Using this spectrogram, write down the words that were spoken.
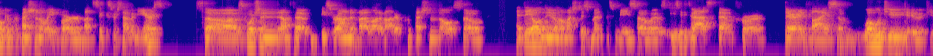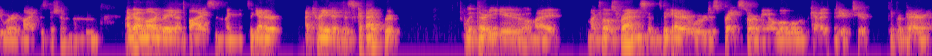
poker professionally for about six or seven years. So I was fortunate enough to be surrounded by a lot of other professionals. So and they all knew how much this meant to me. So it was easy to ask them for their advice of what would you do if you were in my position. And I got a lot of great advice, and like together, I created the Skype group with 30 of my my close friends, and together we were just brainstorming on what, what we kind of do to to prepare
